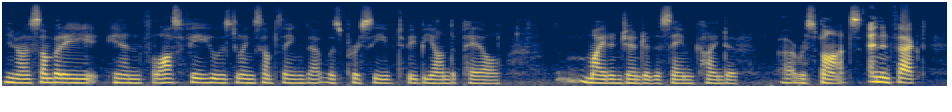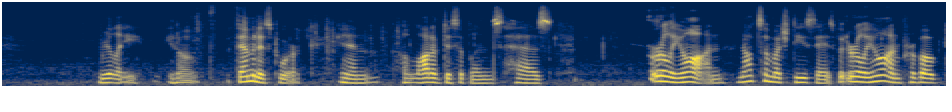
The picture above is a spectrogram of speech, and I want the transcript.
you know, somebody in philosophy who was doing something that was perceived to be beyond the pale might engender the same kind of uh, response. And in fact, really, you know, feminist work in a lot of disciplines has early on, not so much these days, but early on provoked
